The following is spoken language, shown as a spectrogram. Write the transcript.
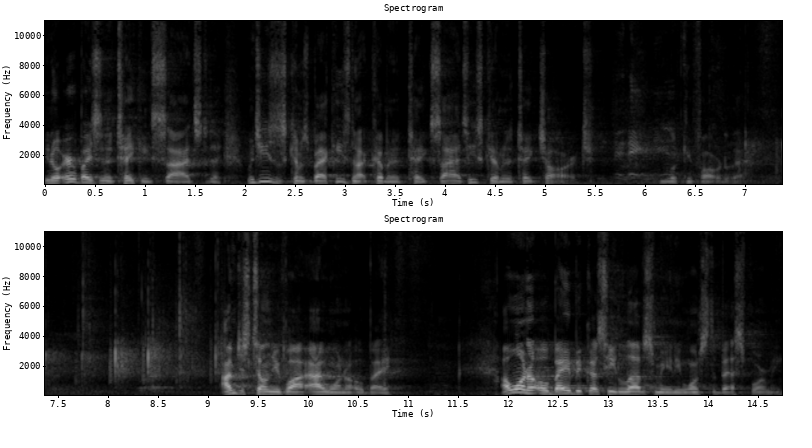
you know, everybody's into taking sides today. When Jesus comes back, he's not coming to take sides, he's coming to take charge. I'm looking forward to that. I'm just telling you why I want to obey. I want to obey because He loves me and He wants the best for me.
